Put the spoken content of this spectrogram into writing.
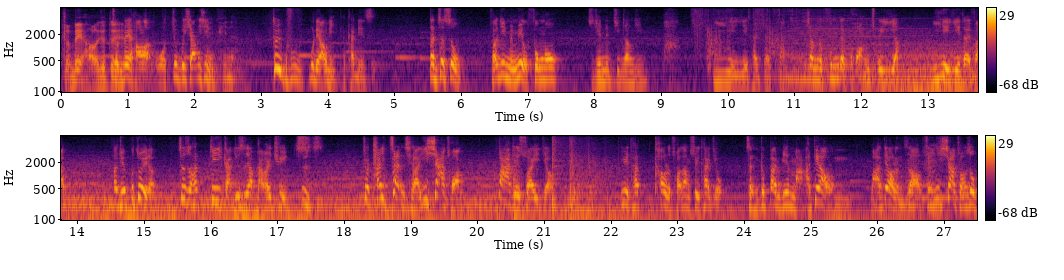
准备好了就对。准。备好了，我就不相信拼了，对付不了你，他看电视。但这时候房间里面没有风哦，只见那《金刚经》啪一页一页开始在翻，像那风在狂吹一样，一页一页在翻。他觉得不对了，这时候他第一感就是要赶快去制止。就他一站起来，一下床，叭就摔一跤，因为他靠了床上睡太久，整个半边麻掉了。嗯，麻掉了，你知道？所以一下床的时候，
